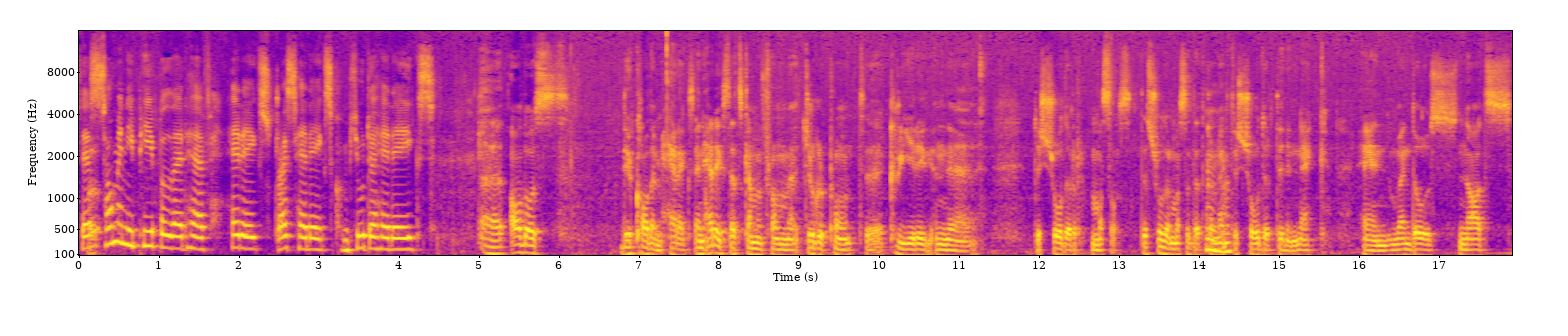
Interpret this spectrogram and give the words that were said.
There's Well- so many people that have headaches, stress headaches, computer headaches. Uh, all those, they call them headaches. And headaches that's coming from a trigger point uh, uh created in the, the shoulder muscles. The shoulder muscle that mm-hmm. connect the shoulder to the neck. And when those knots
